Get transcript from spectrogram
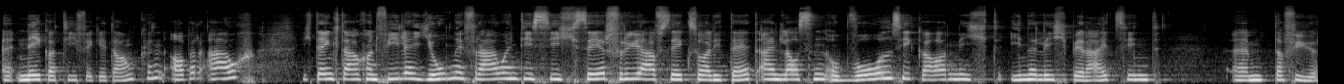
äh, negative Gedanken, aber auch, ich denke auch an viele junge Frauen, die sich sehr früh auf Sexualität einlassen, obwohl sie gar nicht innerlich bereit sind ähm, dafür.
